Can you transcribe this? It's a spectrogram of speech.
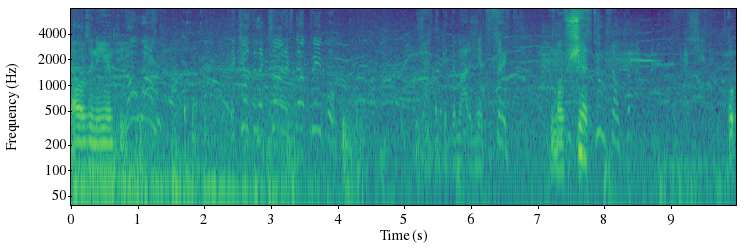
That was an EMP. Don't worry. It kills electronics, not people. We have to get them out of here to safety. No shit. Oh,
